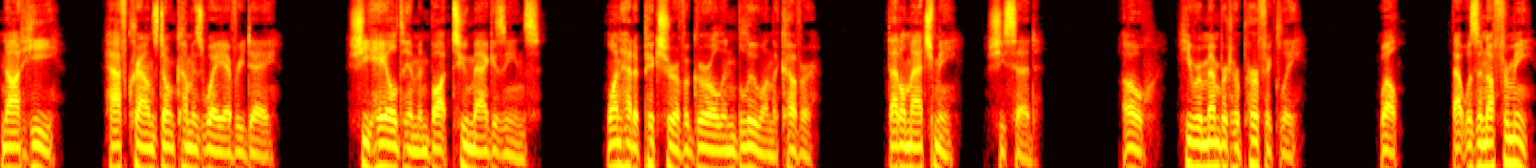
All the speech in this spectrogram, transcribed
Not he. Half crowns don't come his way every day. She hailed him and bought two magazines. One had a picture of a girl in blue on the cover. That'll match me, she said. Oh, he remembered her perfectly. Well, that was enough for me.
